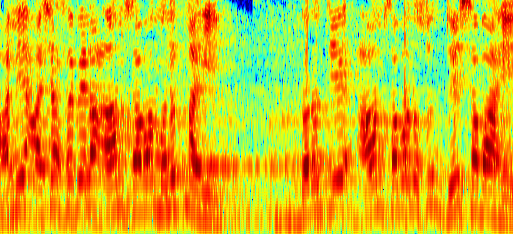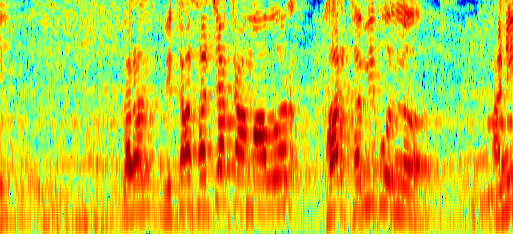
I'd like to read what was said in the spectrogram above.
आम्ही अशा सभेला आमसभा म्हणत नाही कारण ते आमसभा नसून द्वेष सभा आहे. कारण विकासाच्या कामावर फार कमी बोलणं आणि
